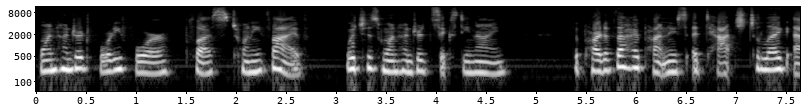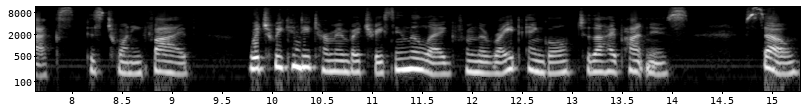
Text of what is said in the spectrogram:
144 plus 25, which is 169. The part of the hypotenuse attached to leg x is 25, which we can determine by tracing the leg from the right angle to the hypotenuse. So,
